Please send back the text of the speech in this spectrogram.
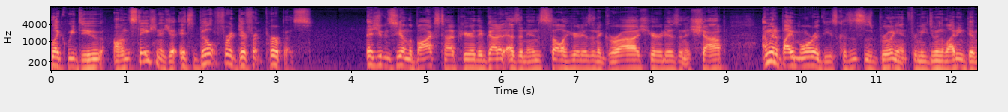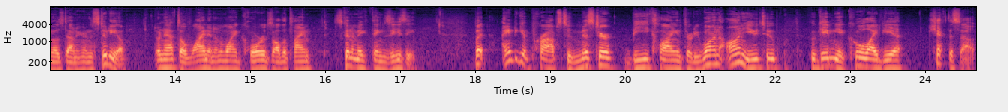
like we do on the Ninja. It's built for a different purpose. As you can see on the box top here, they've got it as an install. Here it is in a garage, here it is in a shop. I'm going to buy more of these because this is brilliant for me doing lighting demos down here in the studio. Don't have to wind and unwind cords all the time. It's going to make things easy. But I need to give props to Mr. B. Klein31 on YouTube who gave me a cool idea. Check this out.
